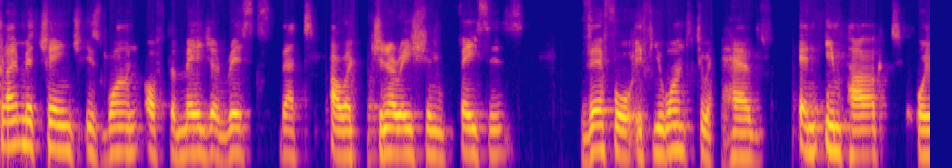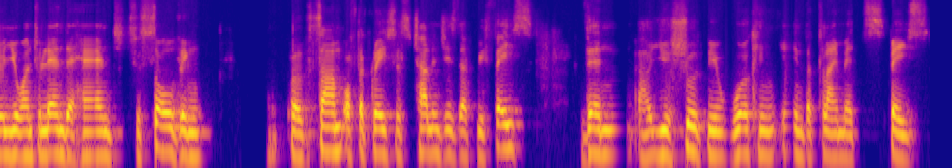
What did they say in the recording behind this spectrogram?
Climate change is one of the major risks that our generation faces. Therefore, if you want to have an impact or you want to lend a hand to solving some of the greatest challenges that we face, then uh, you should be working in the climate space.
